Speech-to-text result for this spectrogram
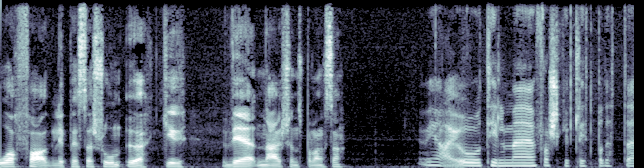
og faglig prestasjon øker ved nær kjønnsbalanse. Vi har jo til og med forsket litt på dette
